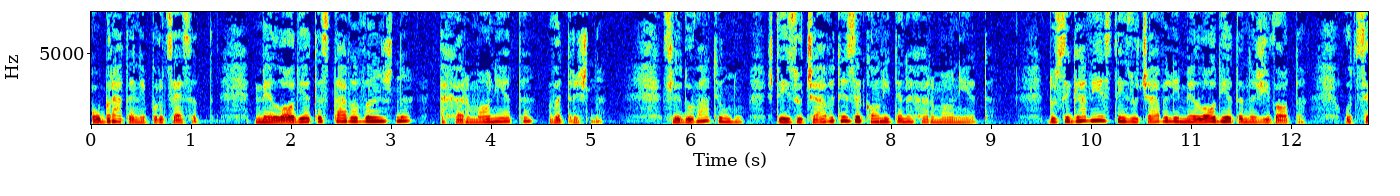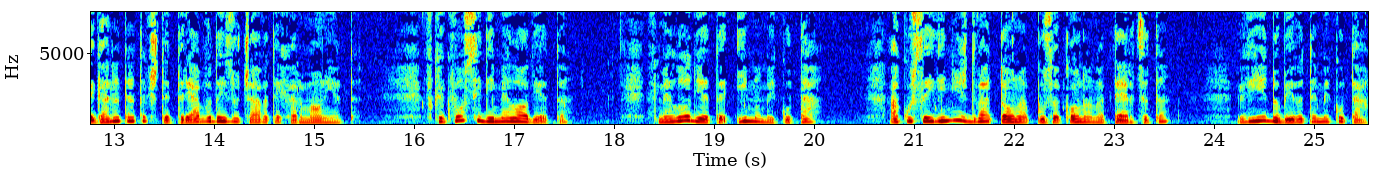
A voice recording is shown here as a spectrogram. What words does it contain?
Обратен е процесът. Мелодията става външна, а хармонията вътрешна. Следователно, ще изучавате законите на хармонията. До сега вие сте изучавали мелодията на живота. От сега нататък ще трябва да изучавате хармонията. В какво седи мелодията? В мелодията има мекота. Ако съединиш два тона по закона на терцата, вие добивате мекота.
